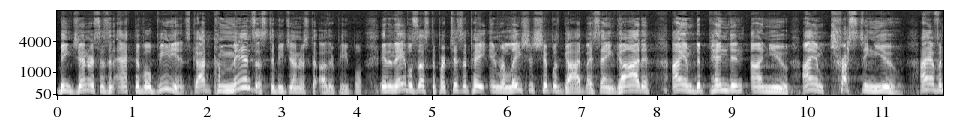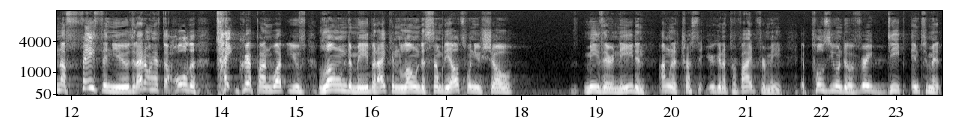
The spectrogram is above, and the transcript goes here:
Being generous is an act of obedience. God commands us to be generous to other people. It enables us to participate in relationship with God by saying, God, I am dependent on you. I am trusting you. I have enough faith in you that I don't have to hold a tight grip on what you've loaned to me, but I can loan to somebody else when you show me their need, and I'm going to trust that you're going to provide for me. It pulls you into a very deep, intimate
